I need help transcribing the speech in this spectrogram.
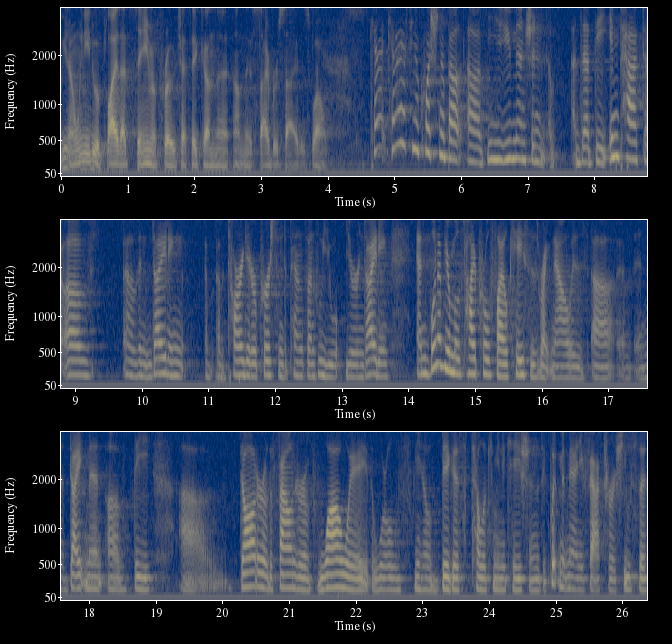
you know, we need to apply that same approach, I think, on the on the cyber side as well. Can I, can I ask you a question about? Uh, you, you, mentioned that the impact of of indicting a, a, target or person depends on who you, you're indicting. And one of your most high-profile cases right now is uh, indictment of the uh, daughter of the founder of Huawei, the world's you know biggest telecommunications equipment manufacturer. She was the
